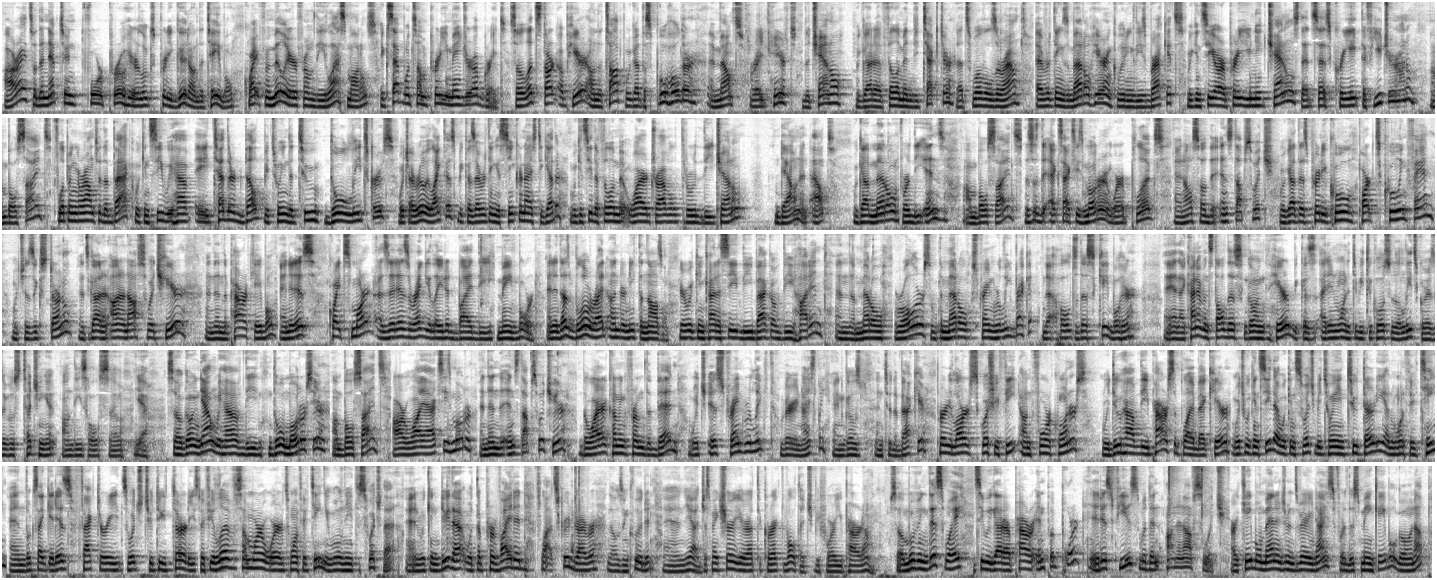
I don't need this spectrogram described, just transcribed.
All right, so the Neptune 4 Pro here looks pretty good on the table. Quite familiar from the last models, except with some pretty major upgrades. So let's start up here on the top. We got the spool holder. It mounts right here to the channel. We got a filament detector that swivels around. Everything's metal here, including these brackets. We can see our pretty unique channels that says create the future on them on both sides. Flipping around to the back, we can see we have a tethered belt between the two dual lead screws, which I really like this because everything is synchronized together. We can see the filament wire travel through the channel, down and out. We got metal for the ends on both sides. This is the X-axis motor and where it plugs and also the end stop switch. We got this pretty cool parts cooling fan, which is external. It's got an on and off switch here and then the power cable. And it is quite smart as it is regulated by the main board. And it does blow right underneath the nozzle. Here we can kind of see the back of the hot end and the metal rollers with the metal strain relief bracket that holds this cable here. And I kind of installed this going here because I didn't want it to be too close to the lead screw as it was touching it on these holes. So yeah. So going down, we have the dual motors here on both sides, our Y-axis motor, and then the end-stop switch here. The wire coming from the bed, which is strain relieved very nicely and goes into the back here. Pretty large squishy feet on four corners. We do have the power supply back here, which we can see that we can switch between 230 and 115 and looks like it is factory switched to 230. So if you live somewhere where it's 115, you will need to switch that. And we can do that with the provided flat screwdriver that was included. And yeah, just make sure you're at the correct voltage before you power it on. So moving this way, see we got our power input port. It is fused with an on and off switch. Our cable management is very nice for this main cable going up.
